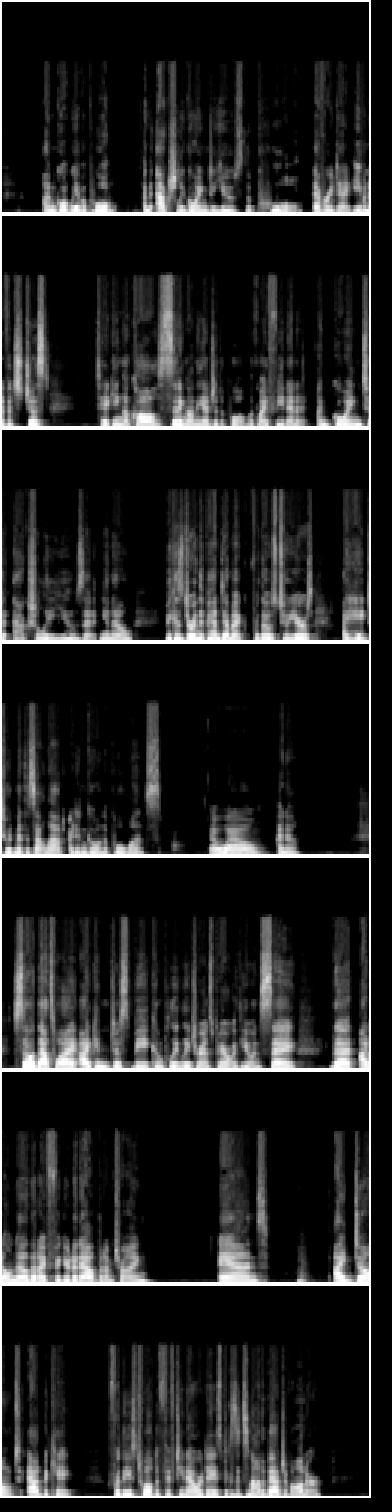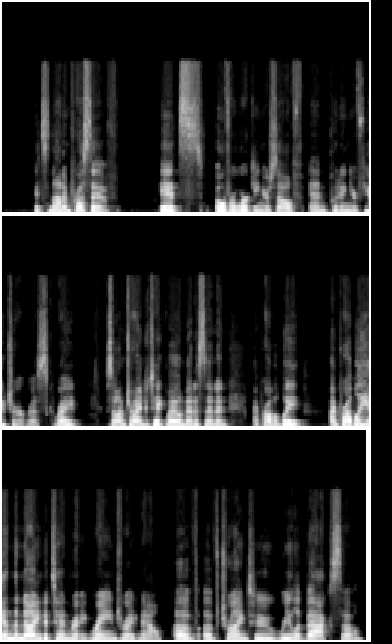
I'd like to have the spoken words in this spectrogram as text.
I'm going, we have a pool. I'm actually going to use the pool every day, even if it's just taking a call, sitting on the edge of the pool with my feet in it. I'm going to actually use it, you know, because during the pandemic, for those two years, I hate to admit this out loud, I didn't go in the pool once. Oh, wow. I know. So that's why I can just be completely transparent with you and say that I don't know that I figured it out, but I'm trying. And I don't advocate for these 12 to 15 hour days because it's not a badge of honor. It's not impressive. It's overworking yourself and putting your future at risk, right? So I'm trying to take my own medicine and I probably I'm probably in the nine to 10 ra- range right now of, of trying to reel it back. So,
